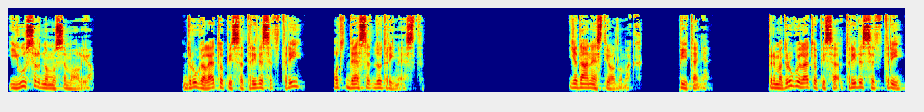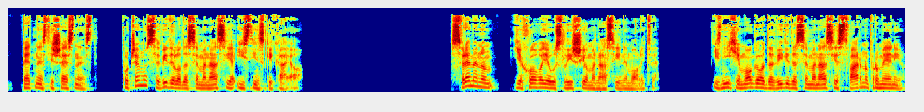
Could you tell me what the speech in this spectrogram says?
i usredno mu se molio. Druga letopisa 33 od 10 do 13. 11. odlomak. Pitanje. Prema drugoj letopisa 33, 15 i 16, po čemu se videlo da se Manasija istinski kajao? S vremenom Jehova je uslišio Manasijine molitve. Iz njih je mogao da vidi da se Manasije stvarno promenio.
